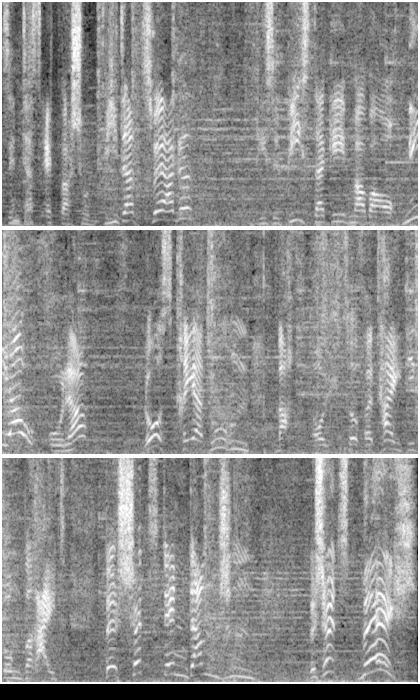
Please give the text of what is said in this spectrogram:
Sind das etwa schon wieder Zwerge? Diese Biester geben aber auch nie auf, oder? Los, Kreaturen, macht euch zur Verteidigung bereit. Beschützt den Dungeon! Beschützt mich!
